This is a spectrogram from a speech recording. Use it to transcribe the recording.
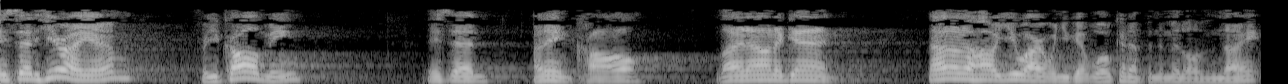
he said, Here I am, for you called me. And he said, I didn't call. Lie down again. Now, I don't know how you are when you get woken up in the middle of the night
